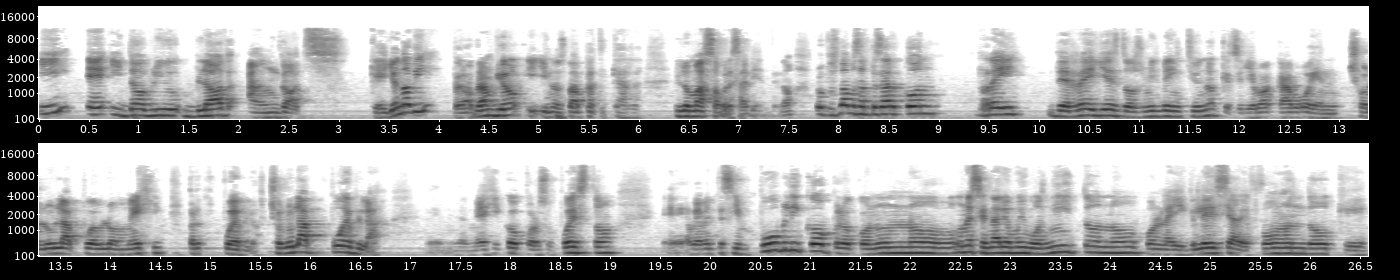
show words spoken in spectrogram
y AEW Blood and Guts, que yo no vi, pero Abraham vio y, nos va a platicar lo más sobresaliente, ¿no? Pero pues vamos a empezar con Rey de Reyes 2021 que se llevó a cabo en Cholula, Pueblo, México, Pueblo, Cholula, Puebla, en México, por supuesto. Eh, obviamente sin público, pero con uno, un escenario muy bonito, ¿no? Con la iglesia de fondo, que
